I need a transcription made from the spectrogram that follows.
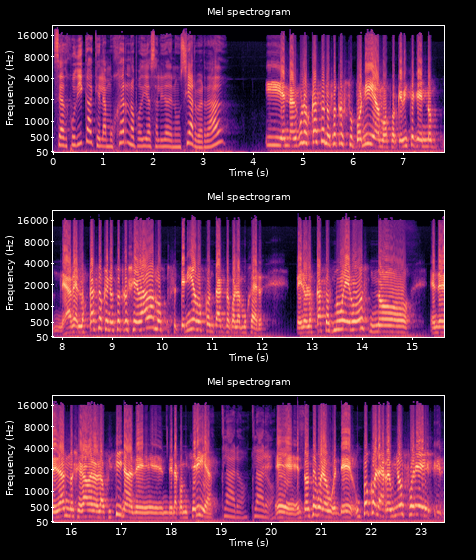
Se adjudica que la mujer no podía salir a denunciar, ¿verdad? Y en algunos casos nosotros suponíamos, porque viste que no, a ver, los casos que nosotros llevábamos teníamos contacto con la mujer, pero los casos nuevos no, en realidad no llegaban a la oficina de, la comisaría. Claro, claro. Eh, entonces, bueno, un poco la reunión fue,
